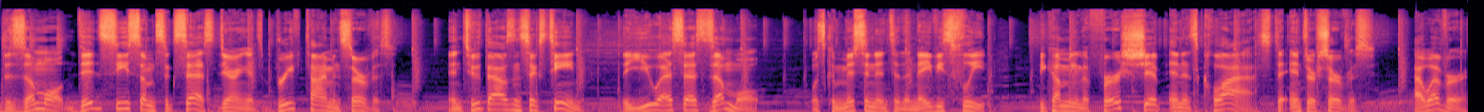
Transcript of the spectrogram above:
the Zumwalt did see some success during its brief time in service. In 2016, the USS Zumwalt was commissioned into the Navy's fleet, becoming the first ship in its class to enter service. However,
